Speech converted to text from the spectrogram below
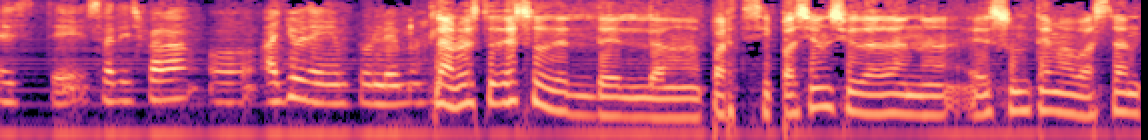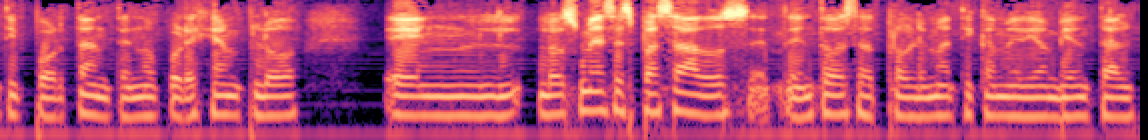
este, satisfagan o ayuden en problemas. Claro, esto, esto de, de, la participación ciudadana es un tema bastante importante, ¿no? Por ejemplo, en los meses pasados, en toda esta problemática medioambiental,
